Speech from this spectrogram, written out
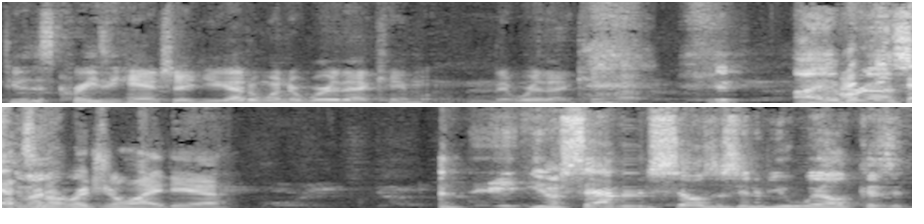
do this crazy handshake? You got to wonder where that came where that came up. If I I ever think asked, that's if an I- original idea. You know, Savage sells this interview well because it,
